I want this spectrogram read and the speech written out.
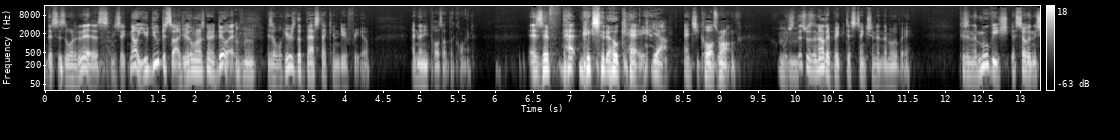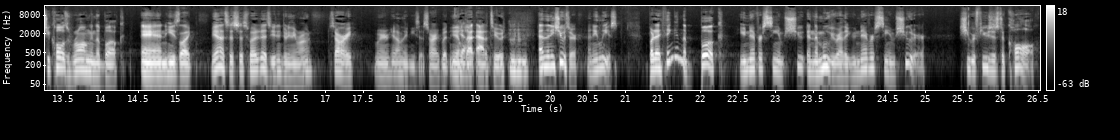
This is what it is." And she's like, "No, you do decide. You're the one who's going to do it." Mm-hmm. He said, "Well, here's the best I can do for you," and then he pulls out the coin, as if that makes it okay. Yeah. Mm-hmm. and she calls wrong, which this was another big distinction in the movie. Because in the movie, she, so in the, she calls wrong in the book, and he's like, "Yeah, it's just, just what it is. You didn't do anything wrong. Sorry." I don't think he said sorry, but you know Yeah. that attitude. And then he shoots her, and he leaves. But I think in the book, you never see him shoot. In the movie, rather, you never see him shoot her. She refuses to call.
